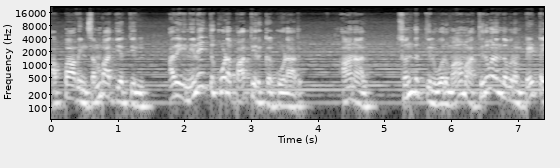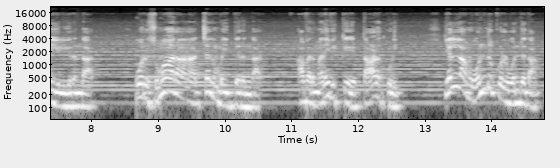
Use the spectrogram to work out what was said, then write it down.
அப்பாவின் சம்பாத்தியத்தில் அதை நினைத்து கூட பார்த்திருக்க கூடாது. ஆனால் சொந்தத்தில் ஒரு மாமா திருவனந்தபுரம் பேட்டையில் இருந்தார். ஒரு சுமாரான அச்சகம் வைத்திருந்தார். அவர் மனைவிக்கு தாளக்குடி. எல்லாம் ஒன்றுக்குள் ஒன்றுதான்.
